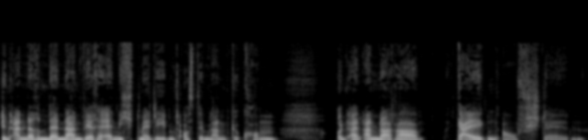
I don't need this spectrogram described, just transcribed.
in anderen Ländern wäre er nicht mehr lebend aus dem Land gekommen. Und ein anderer, Galgen aufstellen.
